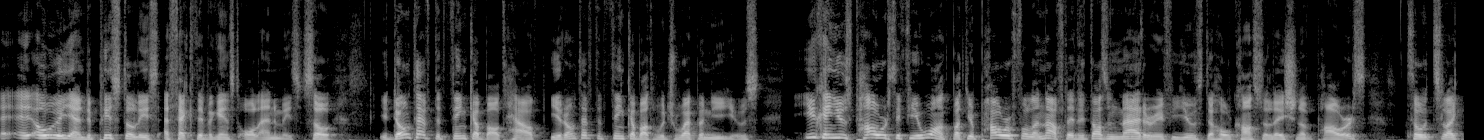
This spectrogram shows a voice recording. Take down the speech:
Uh, oh yeah, and the pistol is effective against all enemies. So you don't have to think about health. You don't have to think about which weapon you use. You can use powers if you want, but you're powerful enough that it doesn't matter if you use the whole constellation of powers. So it's like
